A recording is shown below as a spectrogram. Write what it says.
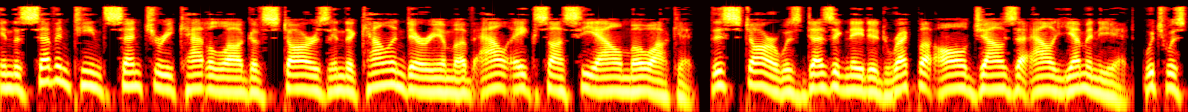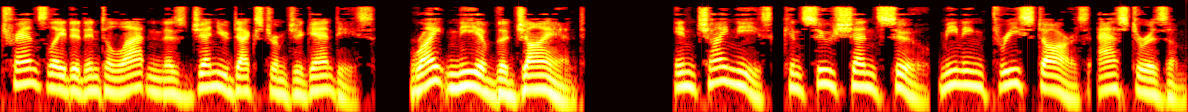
In the 17th century catalogue of stars in the calendarium of al Aqsasi al Mawaqit, this star was designated Rekba al Jawza al Yemeniyat, which was translated into Latin as Genu dextrum gigantes, right knee of the giant. In Chinese, Kansu Shen Su, meaning three stars asterism,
